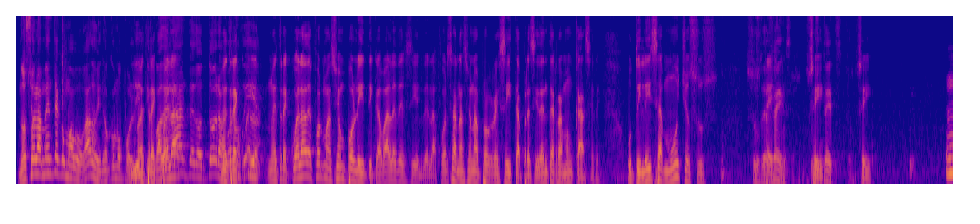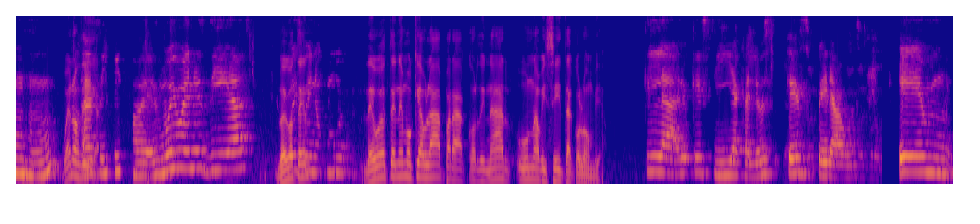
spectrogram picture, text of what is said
No solamente como abogado, sino como político. Nuestra escuela, Adelante, doctora. Nuestra escuela, nuestra escuela, de formación política, vale decir, de la Fuerza Nacional Progresista, presidente Ramón Cáceres, utiliza mucho sus, sus, defensas, sus sí, textos. Sí. Buenos días. Muy buenos días. Luego, pues luego tenemos que hablar para coordinar una visita a Colombia. Claro que sí, acá los esperamos. Em,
